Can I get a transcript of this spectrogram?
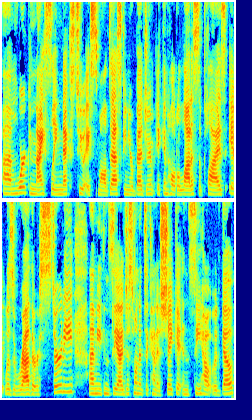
um, work nicely next to a small desk in your bedroom. It can hold a lot of supplies. It was rather sturdy. Um, you can see I just wanted to kind of shake it and see how it would go.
